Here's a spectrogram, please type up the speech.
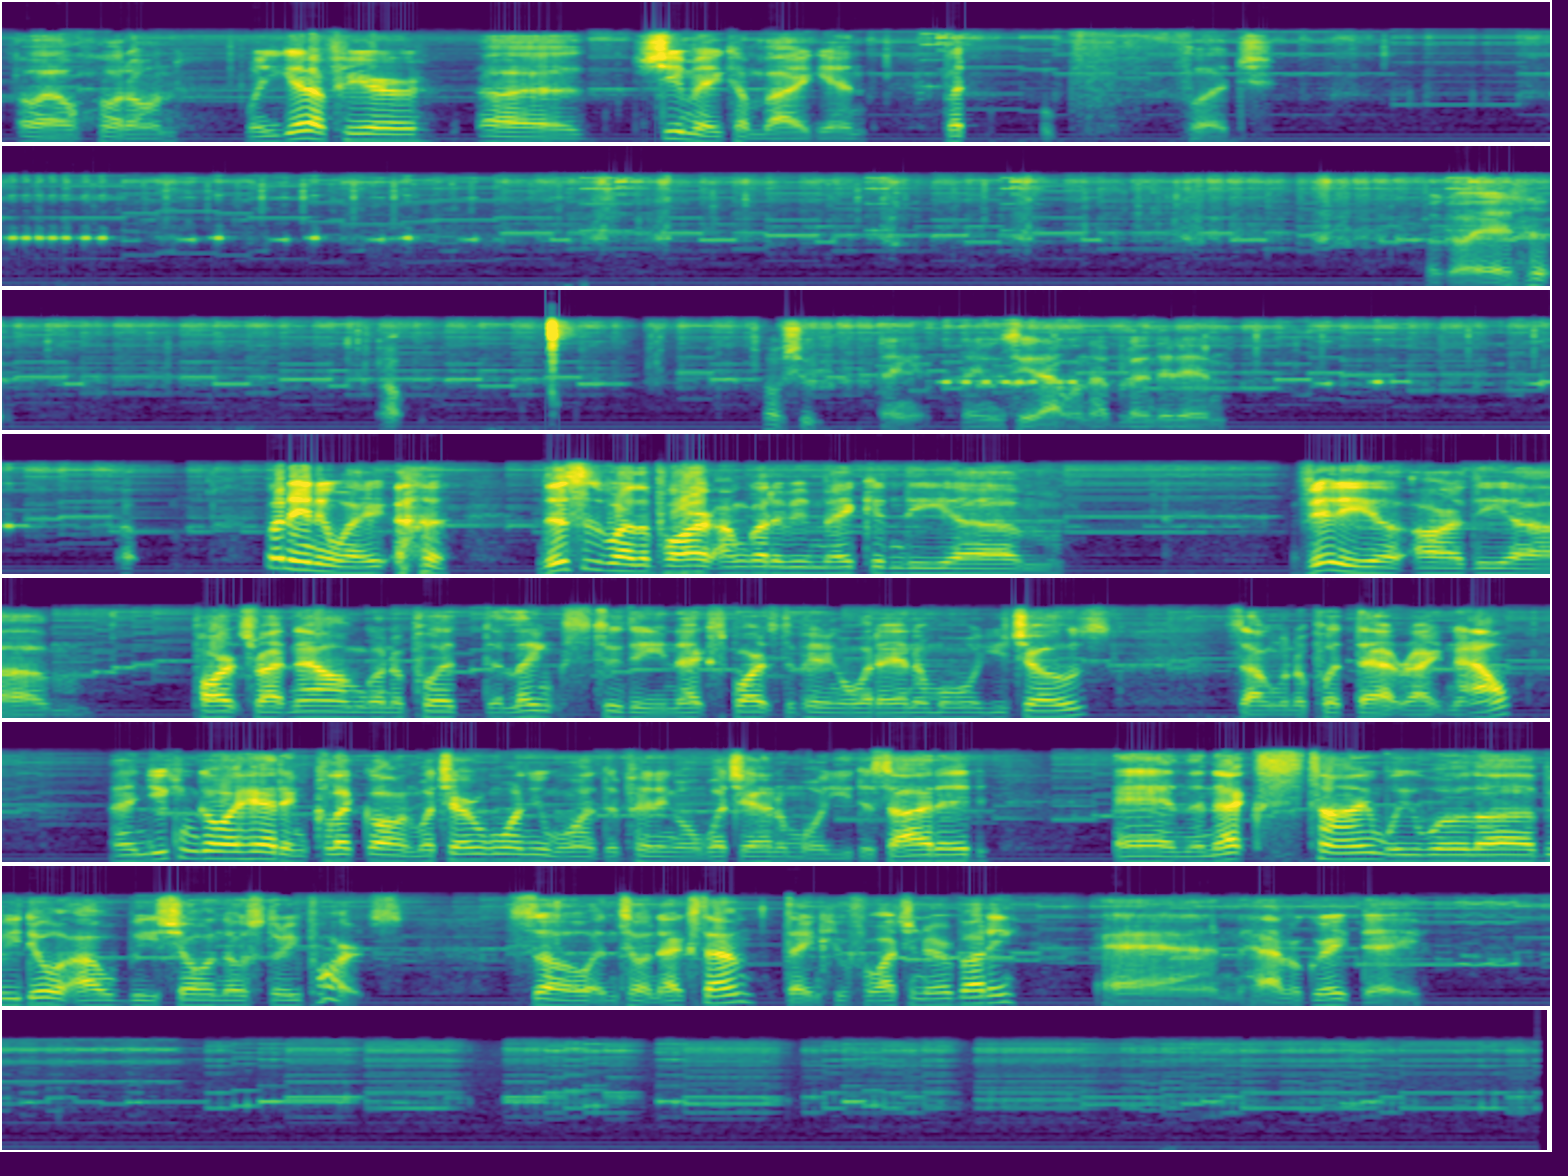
well, hold on. When you get up here, uh, she may come by again, but, oh, fudge. So go ahead. oh. Oh shoot, dang it. I didn't see that one, that blended in. Oh. But anyway, this is where the part I'm going to be making the, um, video are the um, parts right now. I'm going to put the links to the next parts depending on what animal you chose. So I'm going to put that right now. And you can go ahead and click on whichever one you want depending on which animal you decided. And the next time we will uh, be doing, I will be showing those three parts. So until next time, thank you for watching everybody and have a great day.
